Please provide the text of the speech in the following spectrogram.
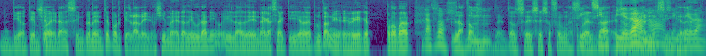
dio tiempo, Sí. era simplemente porque la de Hiroshima era de uranio y la de Nagasaki era de plutonio, y había que probar Las dos. las dos. Entonces eso fue una crueldad. sin piedad, ¿no? sin Sin, piedad.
